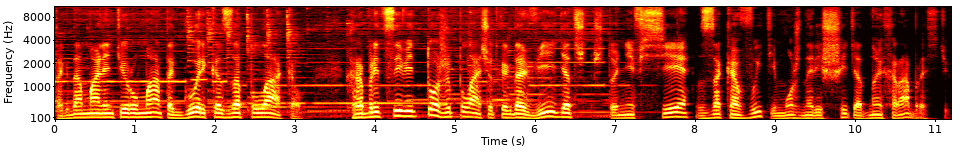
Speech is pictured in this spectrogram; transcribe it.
Тогда маленький Румата горько заплакал. Храбрецы ведь тоже плачут, когда видят, что не все заковыки можно решить одной храбростью.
